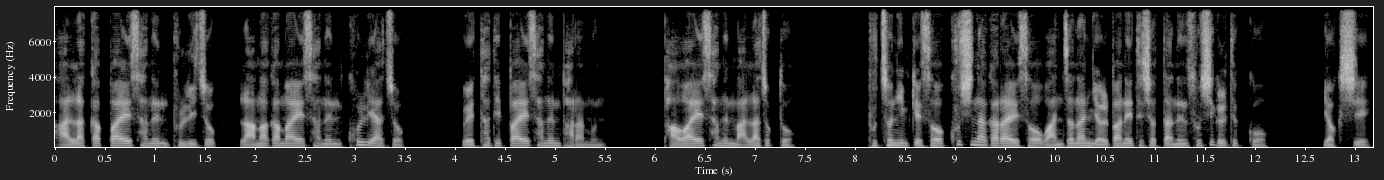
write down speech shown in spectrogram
알라까빠에 사는 분리족, 라마가마에 사는 콜리아족, 웨타디빠에 사는 바라문, 바와에 사는 말라족도 부처님께서 쿠시나가라에서 완전한 열반에 드셨다는 소식을 듣고 역시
